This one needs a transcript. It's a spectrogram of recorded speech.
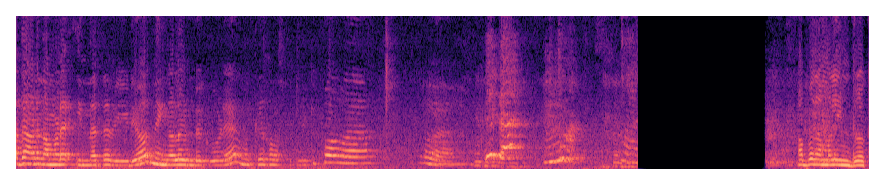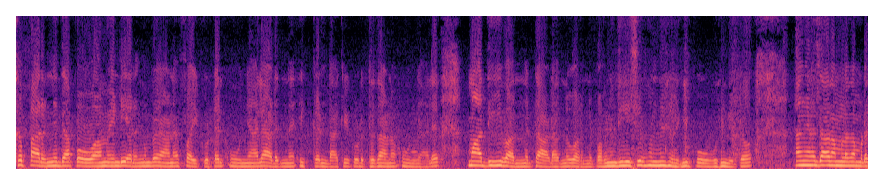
അതാണ് നമ്മുടെ ഇന്നത്തെ വീഡിയോ നിങ്ങളുണ്ട് കൂടെ നമുക്ക് ഹോസ്പിറ്റലിലേക്ക് പോവാം. അപ്പോൾ നമ്മൾ ഇൻട്രോ ഒക്കെ പറഞ്ഞിതാ പോവാൻ വേണ്ടി ഇറങ്ങുമ്പോഴാണ് ഫൈക്കുട്ടൻ ഊഞ്ഞാലാടുന്ന് ഇക്ക ഉണ്ടാക്കി കൊടുത്തതാണ്. ഊഞ്ഞാൽ മതി വന്നിട്ട് ആടാന്ന് പറഞ്ഞപ്പോൾ അവന് ദേഷ്യം വന്ന് ഇറങ്ങി പോകുന്നുണ്ട് കേട്ടോ. അങ്ങനെ ഇതാ നമ്മൾ നമ്മുടെ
